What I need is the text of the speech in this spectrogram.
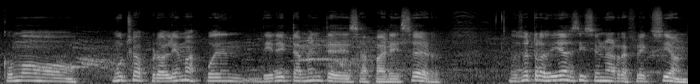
cómo muchos problemas pueden directamente desaparecer. Los otros días hice una reflexión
